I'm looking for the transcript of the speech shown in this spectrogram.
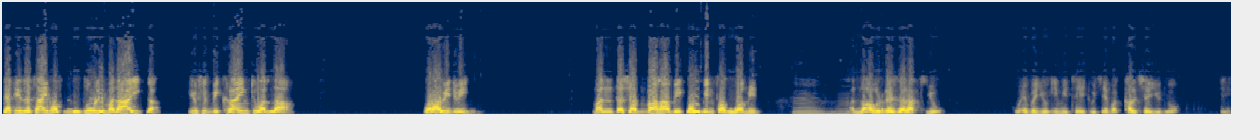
That is a time of nuzul malaika. You should be crying to Allah. What are we doing? Man tashabbaha biqawmin fahuwa min. Mm-hmm. Allah will resurrect you. Whoever you imitate, whichever culture you do. See?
